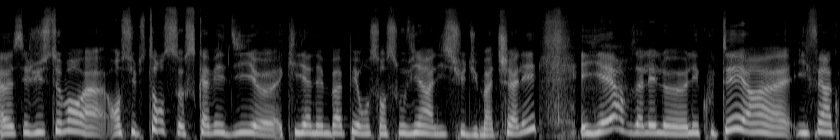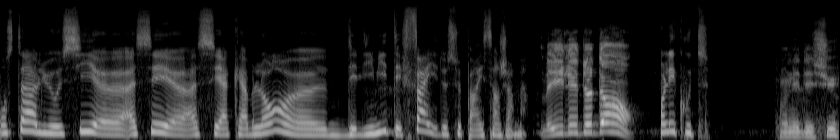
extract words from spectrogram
Euh, c'est justement euh, en substance ce qu'avait dit euh, Kylian Mbappé, on s'en souvient, à l'issue du match aller. Et hier, vous allez le- l'écouter, hein, il fait un constat lui aussi assez, assez accablant des limites, des failles de ce Paris Saint-Germain. Mais il est dedans. On l'écoute. On est déçus.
